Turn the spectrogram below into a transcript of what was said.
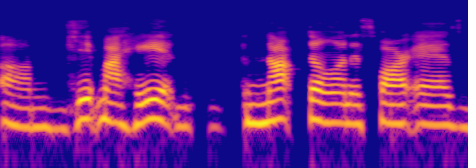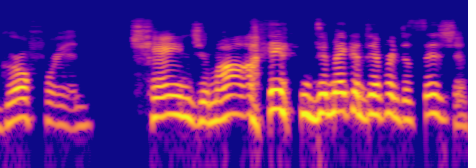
um, get my head knocked on as far as girlfriend, change your mind to make a different decision.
